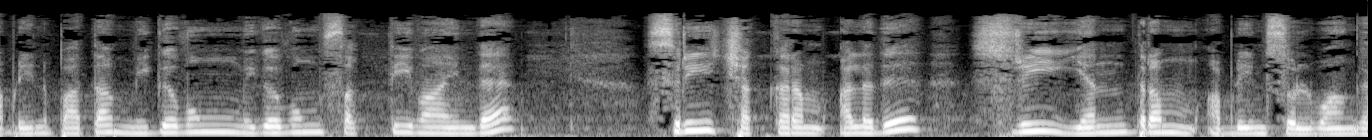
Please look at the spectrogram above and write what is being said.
அப்படின்னு பார்த்தா மிகவும் மிகவும் சக்தி வாய்ந்த ஸ்ரீ சக்கரம் அல்லது ஸ்ரீ யந்திரம் அப்படின்னு சொல்லுவாங்க.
